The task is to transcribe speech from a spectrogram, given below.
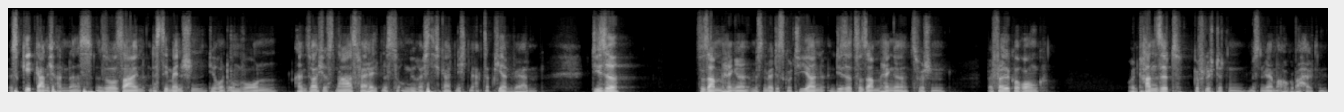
es geht gar nicht anders, so sein, dass die Menschen, die rundum wohnen, ein solches nahes Verhältnis zur Ungerechtigkeit nicht mehr akzeptieren werden. Diese Zusammenhänge müssen wir diskutieren. Diese Zusammenhänge zwischen Bevölkerung und Transitgeflüchteten müssen wir im Auge behalten.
